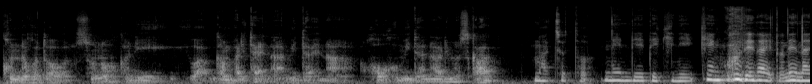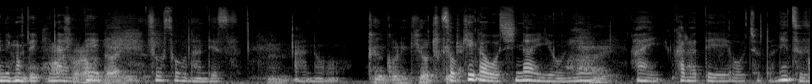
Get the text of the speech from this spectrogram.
こんなことその他には頑張りたいなみたいな抱負みたいなありますか？まあちょっと年齢的に健康でないとね何もできないので。そうそうなんです、うん、あの健康に気をつけて。そう怪我をしないように、はい、はい、空手をちょっとね続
